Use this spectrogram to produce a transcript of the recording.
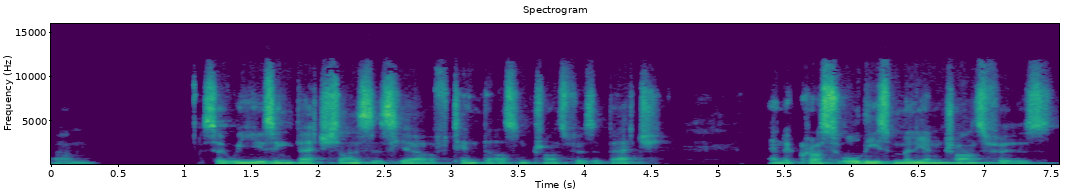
Um, so we're using batch sizes here of 10,000 transfers a batch. And across all these million transfers,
